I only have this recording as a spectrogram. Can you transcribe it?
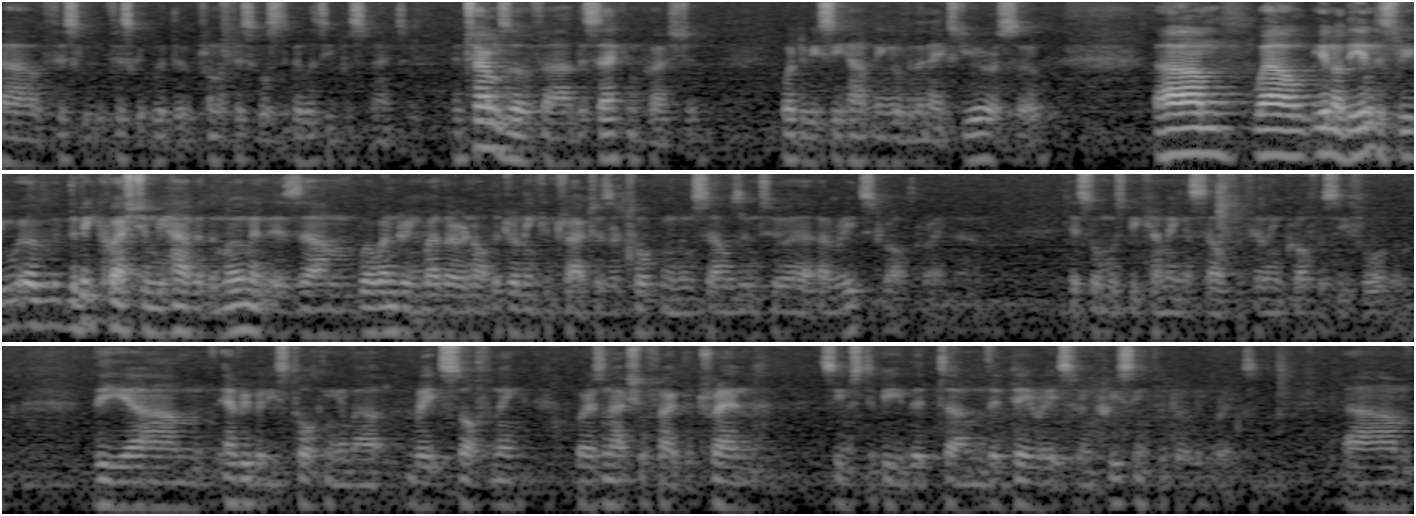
uh, fiscal, fiscal, with the, from a fiscal stability perspective. In terms of uh, the second question, what do we see happening over the next year or so? Um, well, you know, the industry, the big question we have at the moment is um, we're wondering whether or not the drilling contractors are talking themselves into a, a rates drop right now. It's almost becoming a self-fulfilling prophecy for them. The, um, everybody's talking about rate softening, whereas in actual fact the trend seems to be that um, the day rates are increasing for drilling rigs. Um,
